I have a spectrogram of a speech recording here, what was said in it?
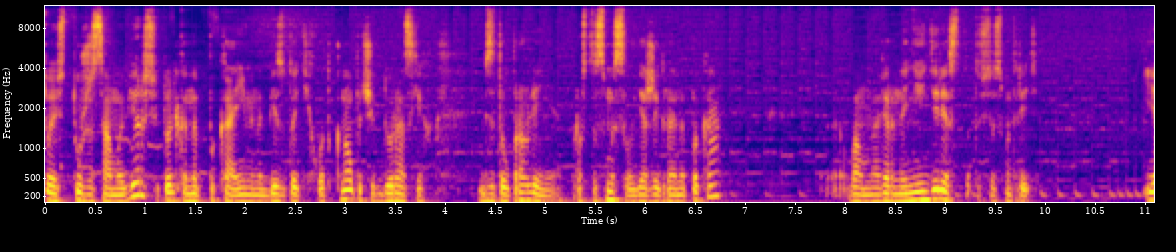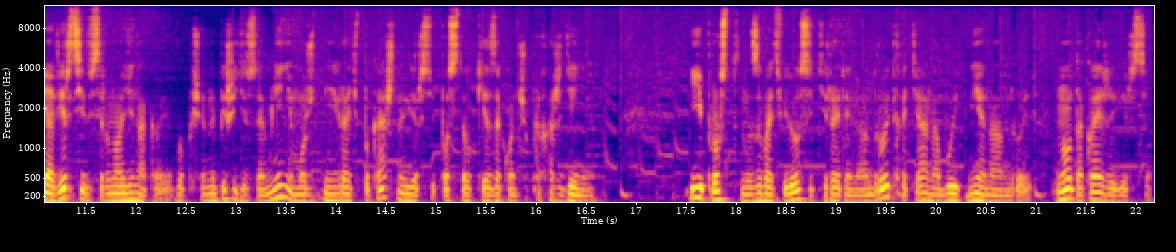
то есть ту же самую версию, только на ПК, именно без вот этих вот кнопочек дурацких, без этого управления. Просто смысл, я же играю на ПК, вам, наверное, не интересно это все смотреть. И а версии все равно одинаковые. В общем, напишите свое мнение, может мне играть в ПК-шную версию после того, как я закончу прохождение. И просто называть видосы террария на Android, хотя она будет не на Android. Но такая же версия.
